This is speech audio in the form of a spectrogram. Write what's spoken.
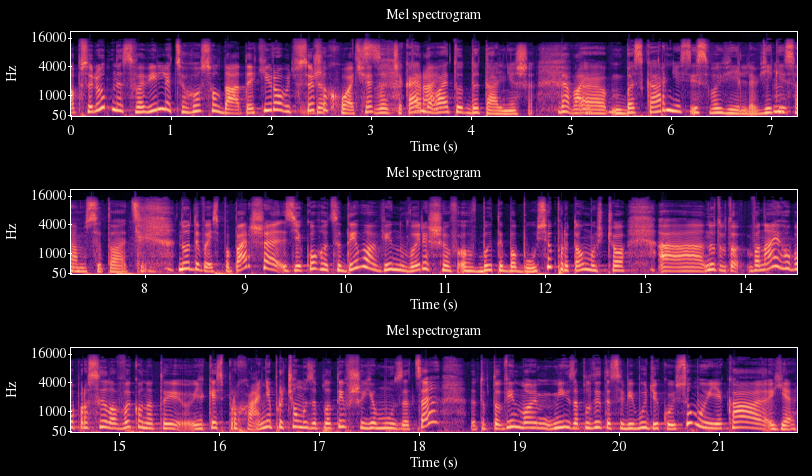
абсолютне свавілля цього солдата, який робить все, що хоче. Зачекай, Карай. давай тут детальніше. Давай. Е, безкарність і свавілля. В якій mm саме ситуації? Ну, дивись, по-перше, з якого це дива він вирішив вбити бабусю, при тому, що ну, тобто, вона його попросила виконати якесь прохання, причому заплативши йому за це. Тобто він міг заплатити собі будь-якою сумою, яка є.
